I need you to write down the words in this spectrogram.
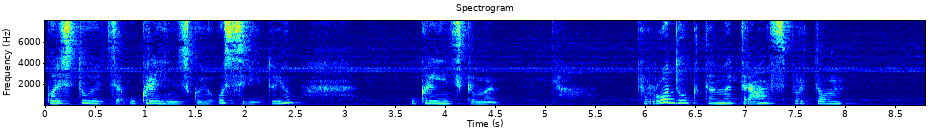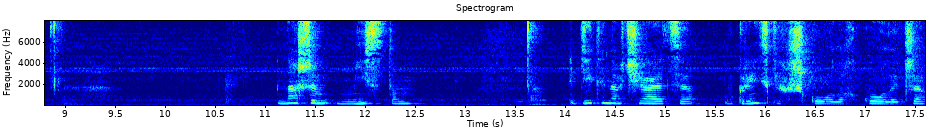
користуються українською освітою, українськими продуктами, транспортом, нашим містом. Діти навчаються в українських школах, коледжах.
